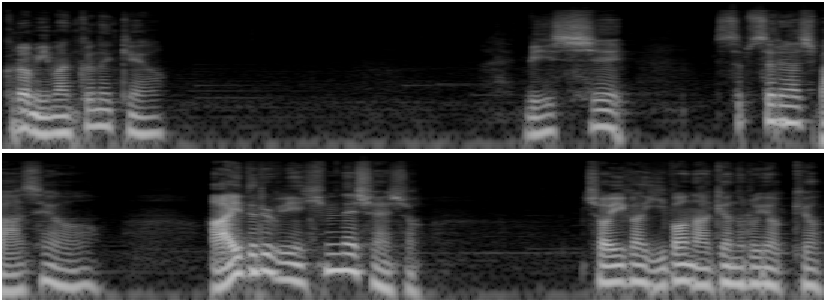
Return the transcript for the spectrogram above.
그럼 이만 끊을게요. 미희 씨, 씁쓸해하지 마세요. 아이들을 위해 힘내셔야죠. 저희가 이번 악연으로 엮여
